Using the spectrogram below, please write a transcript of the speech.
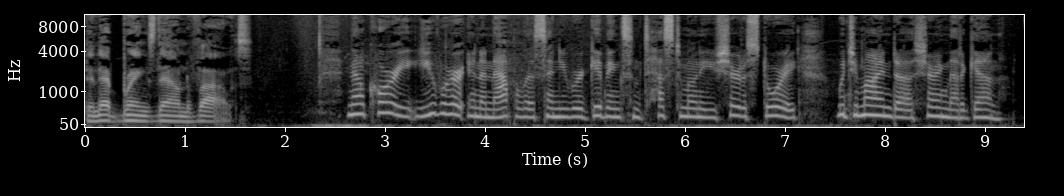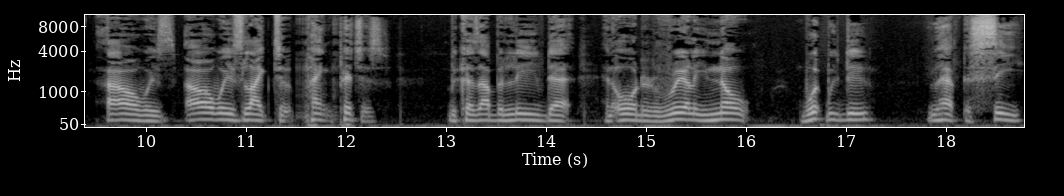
then that brings down the violence. Now, Corey, you were in Annapolis and you were giving some testimony. You shared a story. Would you mind uh, sharing that again? I always, I always like to paint pictures because I believe that in order to really know what we do, you have to see,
